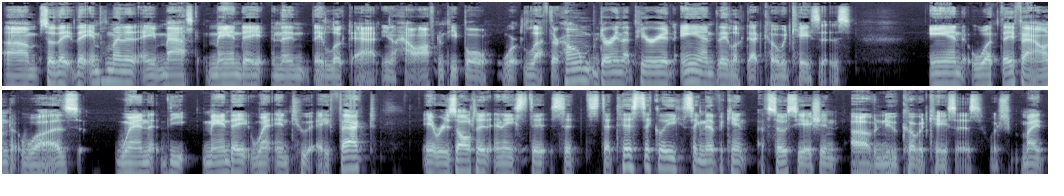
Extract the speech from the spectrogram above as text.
Um, so they, they implemented a mask mandate and then they looked at you know how often people were left their home during that period and they looked at COVID cases. And what they found was when the mandate went into effect, it resulted in a st- statistically significant association of new COVID cases, which might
